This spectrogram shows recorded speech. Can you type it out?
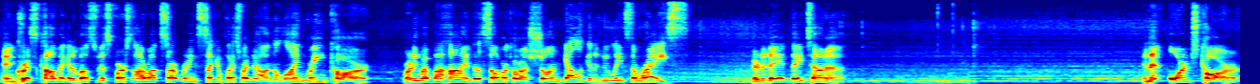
And Chris Kyle making the most of his first IROC start, running second place right now in the lime green car. Running right behind the silver car, Sean Galligan, who leads the race here today at Daytona. In that orange car.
